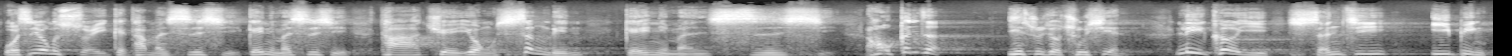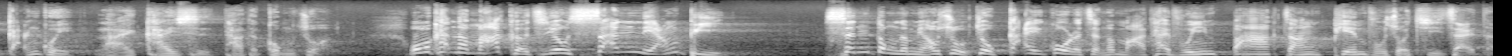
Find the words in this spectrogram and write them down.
我是用水给他们施洗，给你们施洗，他却用圣灵给你们施洗。然后跟着耶稣就出现，立刻以神机。医病赶鬼来开始他的工作。我们看到马可只用三两笔生动的描述，就盖过了整个马太福音八章篇幅所记载的。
